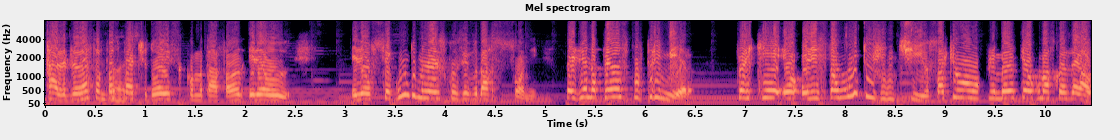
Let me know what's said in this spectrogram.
Cara, The Last of Us. Part 2, como eu tava falando, ele é o... Ele é o segundo melhor exclusivo da Sony, perdendo apenas pro primeiro. Porque eu- eles estão muito juntinhos, só que o primeiro tem algumas coisas legais.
